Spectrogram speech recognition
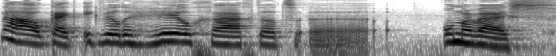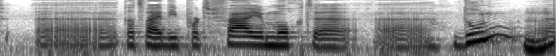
Nou, kijk, ik wilde heel graag dat eh, onderwijs, dat wij die portefeuille mochten doen. Mhm.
